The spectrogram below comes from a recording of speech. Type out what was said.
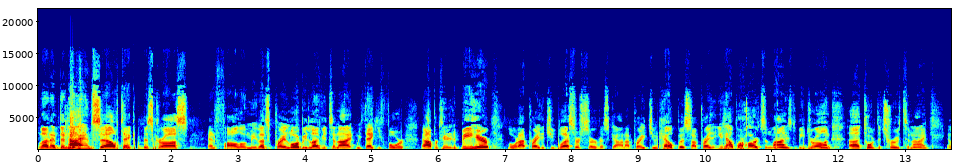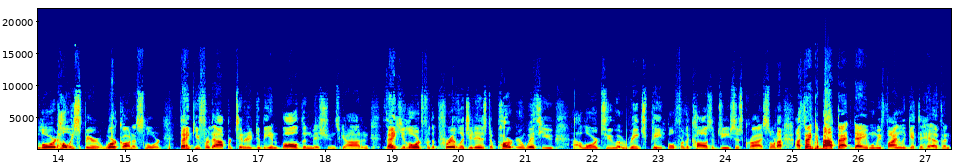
Let him deny himself, take up his cross, and follow me. Let's pray. Lord, we love you tonight. We thank you for the opportunity to be here. Lord, I pray that you bless our service, God. I pray that you would help us. I pray that you'd help our hearts and minds to be drawn uh, toward the truth tonight. And Lord, Holy Spirit, work on us, Lord. Thank you for the opportunity to be involved in missions, God. And thank you, Lord, for the privilege it is to partner with you, uh, Lord, to reach people for the cause of Jesus Christ. Lord, I, I think about that day when we finally get to heaven.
